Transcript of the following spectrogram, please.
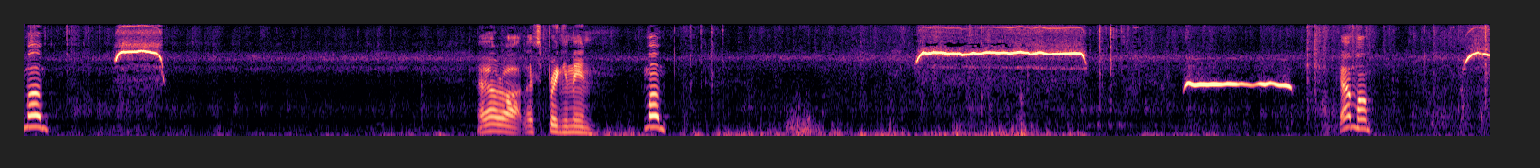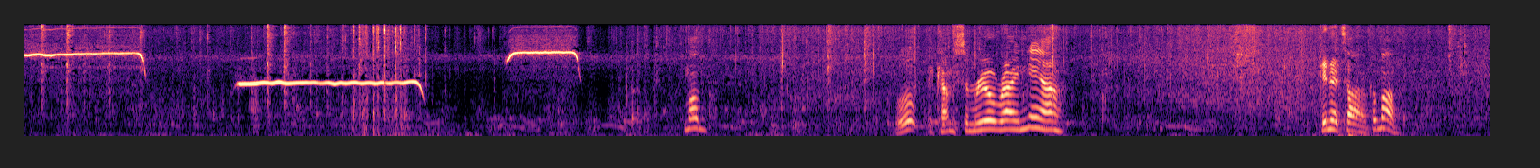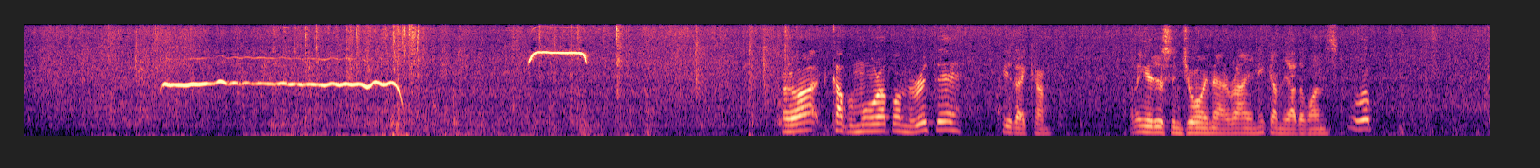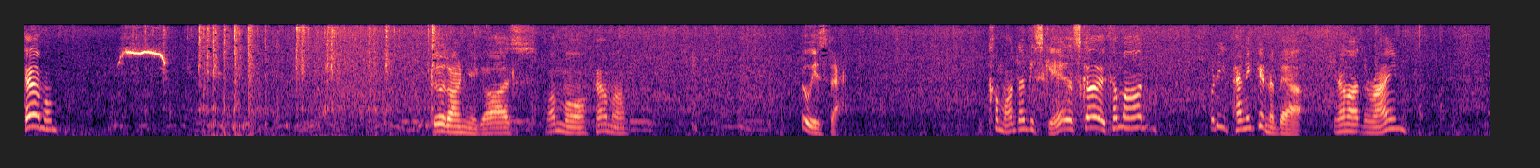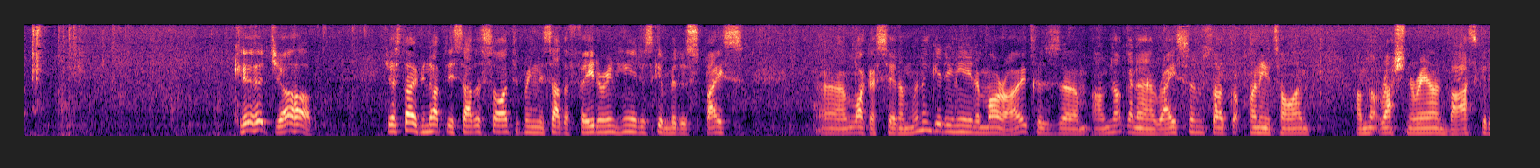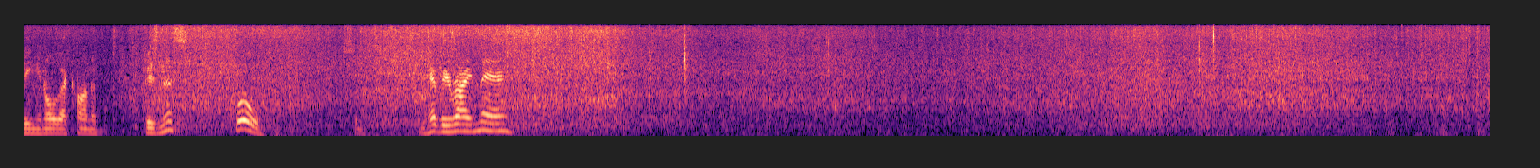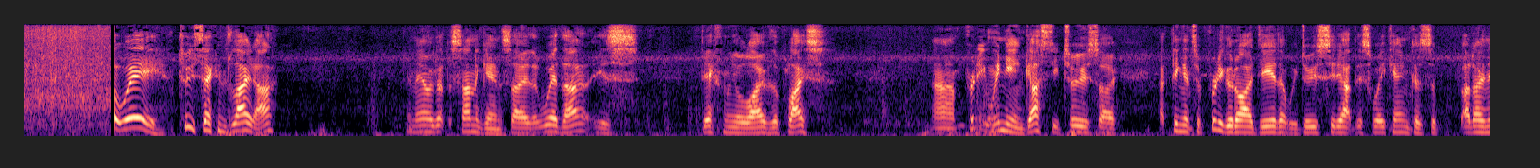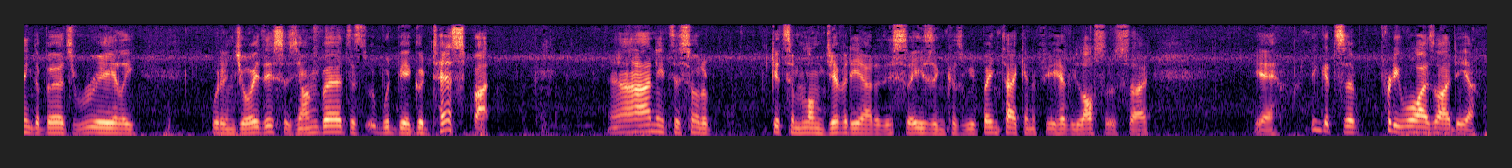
Mum. All right, let's bring him in. Mum. Come on. Mom. Well, here comes some real rain now. Dinner time, come on. All right, a couple more up on the roof there. Here they come. I think they're just enjoying that rain. Here come the other ones. Whoop. Come on. Good on you guys. One more, come on. Who is that? Come on, don't be scared. Let's go, come on. What are you panicking about? You don't like the rain? Good job. Just opened up this other side to bring this other feeder in here, just give a bit of space. Um, like I said, I'm going to get in here tomorrow because um, I'm not going to race them, so I've got plenty of time. I'm not rushing around basketing and all that kind of business. Whoa, some, some heavy rain there. Away, two seconds later, and now we've got the sun again, so the weather is definitely all over the place. Uh, pretty windy and gusty too, so I think it's a pretty good idea that we do sit out this weekend because I don't think the birds really would enjoy this as young birds. This would be a good test, but uh, I need to sort of get some longevity out of this season because we've been taking a few heavy losses. So yeah, I think it's a pretty wise idea.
